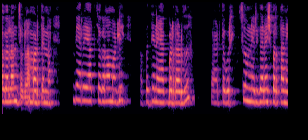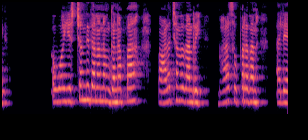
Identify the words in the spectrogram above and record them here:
ಆಗಲ್ಲ ಅಂತ ಜಗಳ ಮಾಡ್ತೇನೆ ನಾ. ಬೇರೆ ಯಾಕೆ ಜಗಳ ಮಾಡಲಿ? ಹಬ್ಬದ ದಿನ ಯಾಕೆ ಬಡ್ದಾಡ್ದು? ಬ್ಯಾಡ ತಗೋರಿ ಸುಮ್ಮನೆ ಗಣೇಶ್ ಬರ್ತಾನೆ ಅವ್ವ, ಎಷ್ಟು ಚಂದ ಇದಾನ ನಮ್ಮ ಗಣಪ್ಪ ಭಾಳ ಚಂದ ಅದಾನ್ರಿ. ಭಾಳ ಸೂಪರ್ ಅದಾನ. ಅಲ್ಲಿ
